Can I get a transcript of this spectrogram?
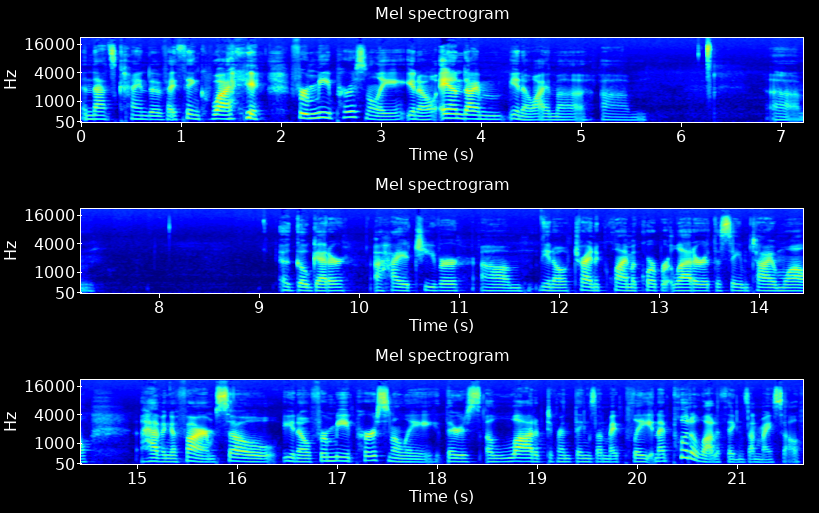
And that's kind of, I think, why for me personally, you know, and I'm, you know, I'm a, um, um, a go getter a high achiever, um, you know, trying to climb a corporate ladder at the same time while having a farm. So, you know, for me personally, there's a lot of different things on my plate, and I put a lot of things on myself.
